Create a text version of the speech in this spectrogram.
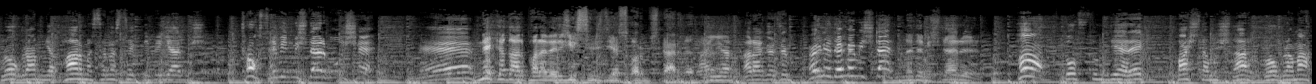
program yapar mısınız teklifi gelmiş. Çok sevinmişler bu işe. Ve Ne kadar para vereceksiniz diye sormuşlardı. hayır Karagöz'üm öyle dememişler. Ne demişler? Ha dostum diyerek başlamışlar programa.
